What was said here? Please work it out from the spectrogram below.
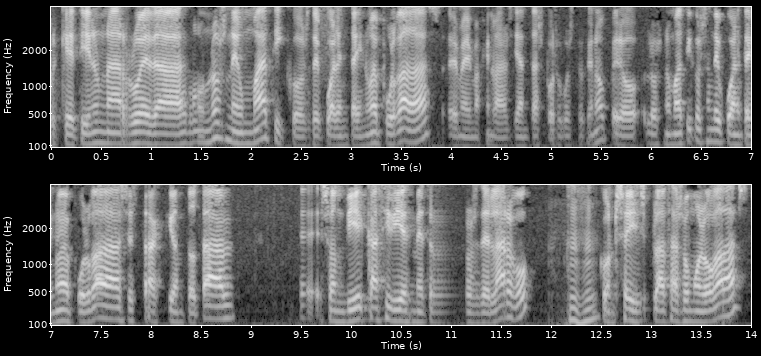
porque tiene una rueda, unos neumáticos de 49 pulgadas, eh, me imagino las llantas por supuesto que no, pero los neumáticos son de 49 pulgadas, extracción total, eh, son casi 10 metros de largo, con seis plazas homologadas,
